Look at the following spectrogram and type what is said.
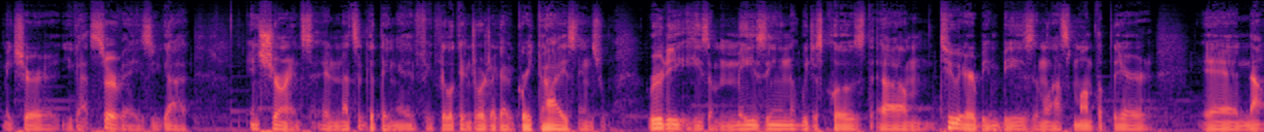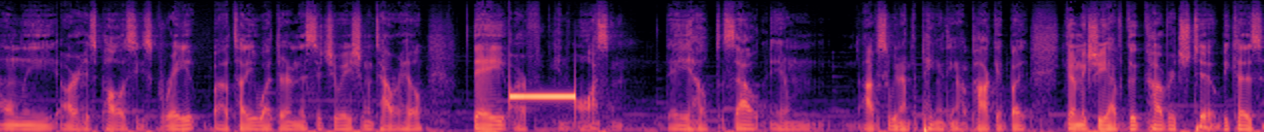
make sure you got surveys, you got insurance, and that's a good thing. If, if you're looking in Georgia, I got a great guy. His name's Rudy. He's amazing. We just closed um, two Airbnbs in the last month up there. And not only are his policies great, but I'll tell you what, during this situation with Tower Hill, they are awesome. They helped us out, and obviously we don't have to pay anything out of pocket, but you gotta make sure you have good coverage too, because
